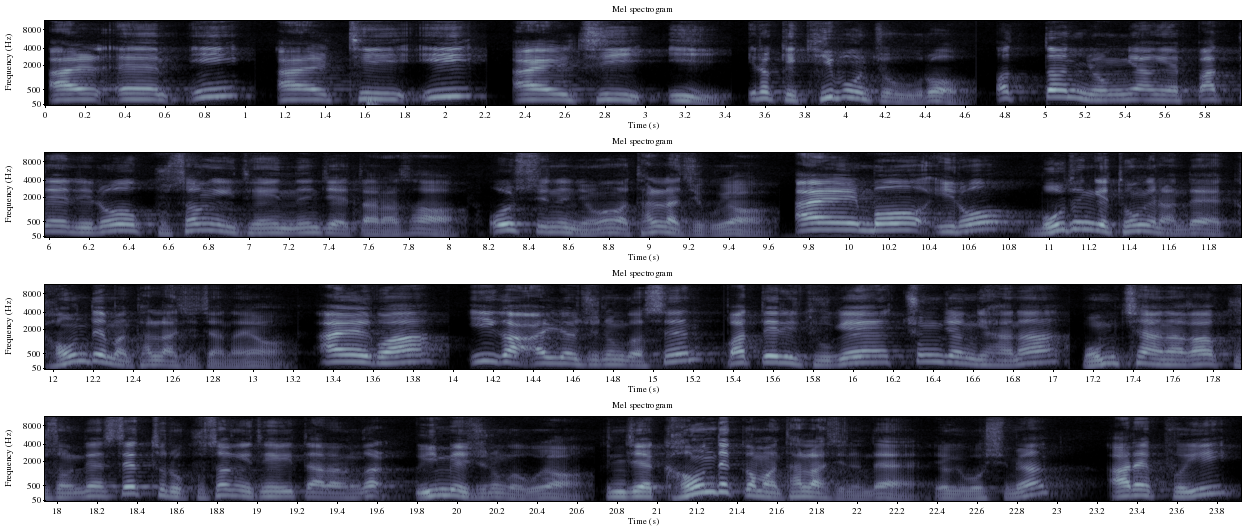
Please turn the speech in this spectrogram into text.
RME, RTE, RGE 이렇게 기본적으로 어떤 용량의 배터리로 구성이 되어 있는지에 따라서 올 수 있는 영어가 달라지고요. R 뭐 E로 모든 게 동일한데 가운데만 달라지잖아요. R과 E가 알려주는 것은 배터리 두 개, 충전기 하나, 몸체 하나가 구성된 세트로 구성이 되어 있다는 걸 의미해 주는 거고요. 이제 가운데 것만 달라지는데 여기 보시면 RFE,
